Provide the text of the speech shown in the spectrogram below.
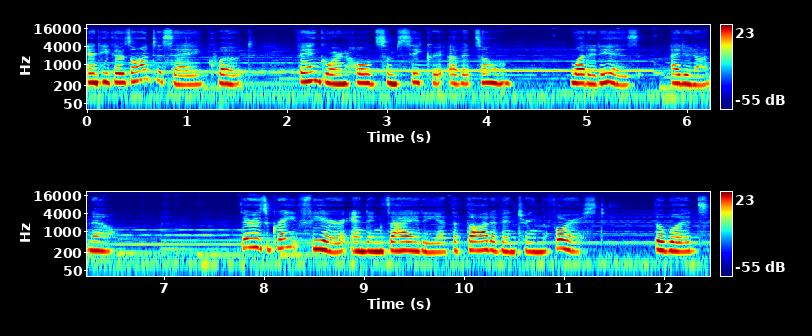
And he goes on to say, quote, Fangorn holds some secret of its own. What it is, I do not know. There is great fear and anxiety at the thought of entering the forest. The woods,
